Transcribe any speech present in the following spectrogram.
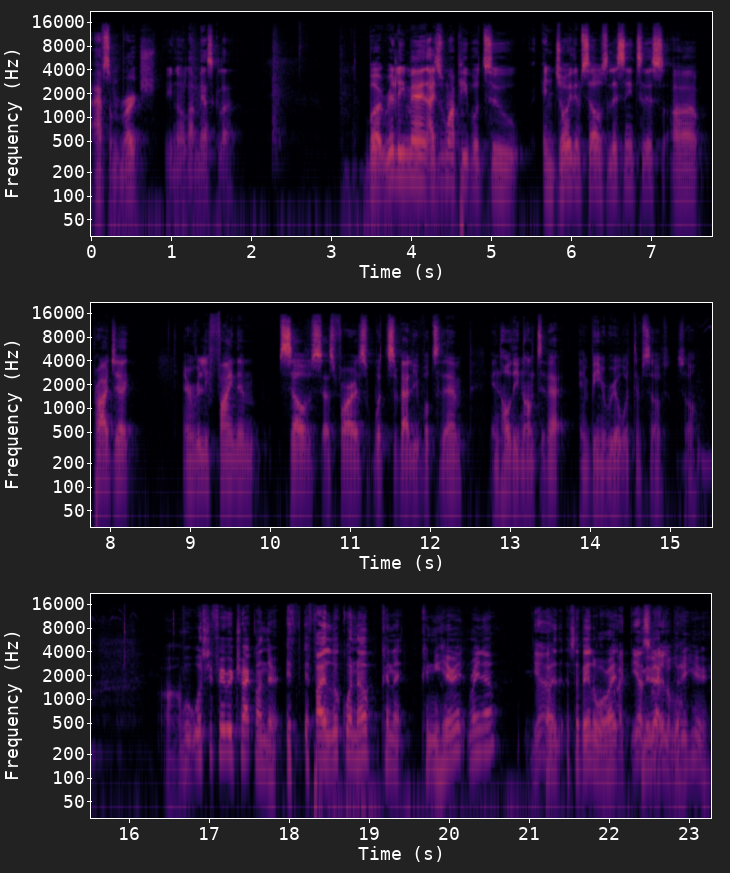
I have some merch. You know, La Mezcla. But really, man, I just want people to enjoy themselves listening to this uh, project, and really find themselves as far as what's valuable to them, and holding on to that, and being real with themselves. So. Um, What's your favorite track on there? If if I look one up, can I can you hear it right now? yeah, Uh, it's available, right? I- yeah, it's Maybe I can put it here.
